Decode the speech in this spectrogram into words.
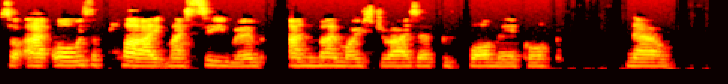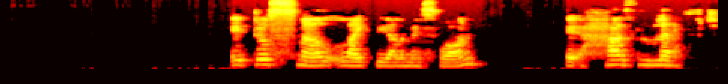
So I always apply my serum and my moisturizer before makeup. Now, it does smell like the Elemis one. It has left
